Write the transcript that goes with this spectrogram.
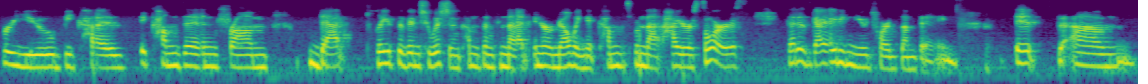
for you because it comes in from that place of intuition, comes in from that inner knowing. It comes from that higher source that is guiding you towards something. It's, um,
